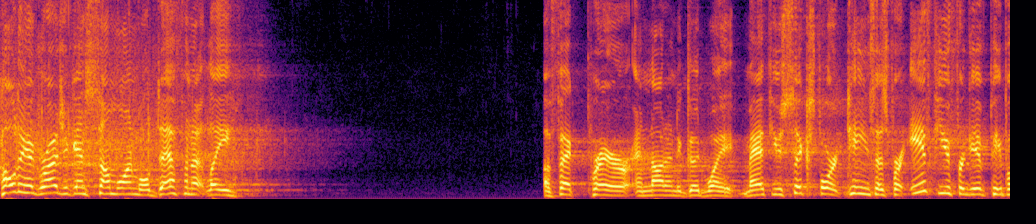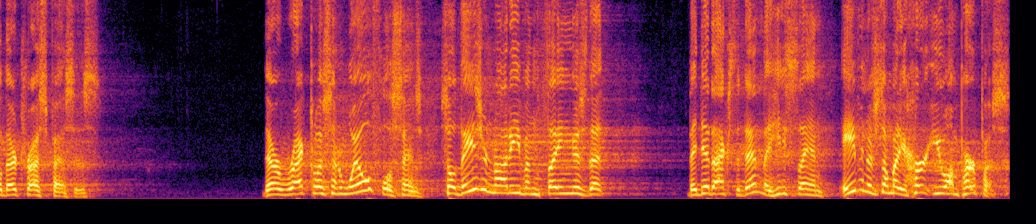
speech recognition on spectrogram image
Holding a grudge against someone will definitely affect prayer and not in a good way. Matthew 6, 14 says, For if you forgive people their trespasses, their reckless and willful sins. So these are not even things that they did accidentally. He's saying, even if somebody hurt you on purpose,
